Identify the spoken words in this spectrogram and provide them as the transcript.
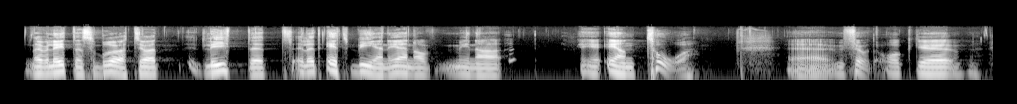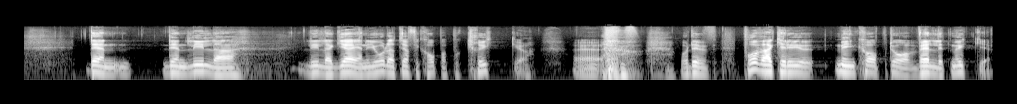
när jag var liten så bröt jag ett litet, eller ett, ett ben i en av mina, en tå. eh, min fot. Och eh, den, den lilla, lilla grejen gjorde att jag fick hoppa på kryckor. Eh, och det påverkade ju min kropp då väldigt mycket.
